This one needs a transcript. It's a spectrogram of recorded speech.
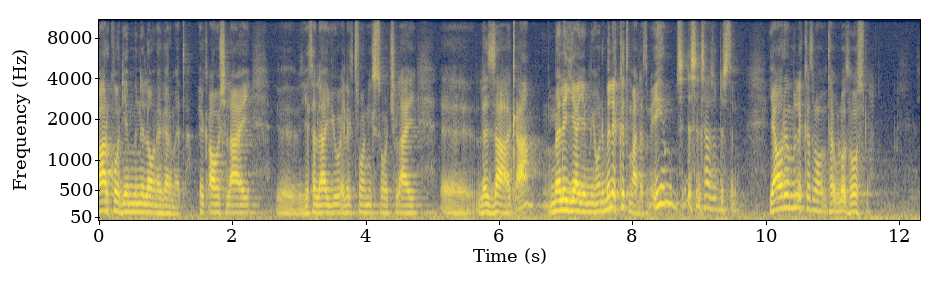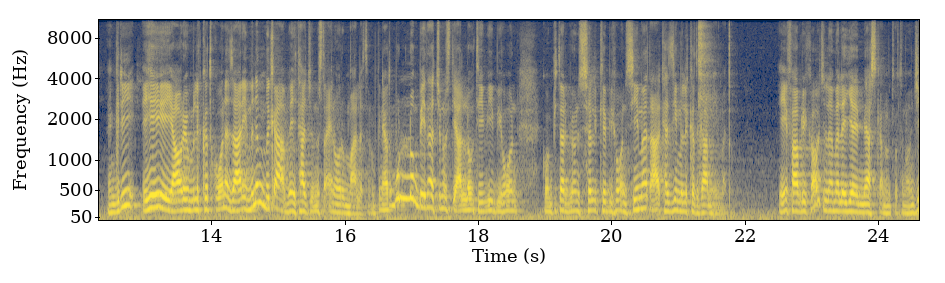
barcode የምንለው ነገር መጣ። እቃዎች ላይ የተለያዩ ኤሌክትሮኒክሶች ላይ ለዛ እቃ መለያ የሚሆን ምልክት ማለት ነው። ይህም 666 ነው። የአውሬው ምልክት ነው ተብሎ ተወስዷል። እንግዲህ ይሄ የአውሬው ምልክት ከሆነ ዛሬ ምንም እቃ ቤታችን ውስጥ አይኖርም ማለት ነው። ምክንያቱም ሁሉም ቤታችን ውስጥ ያለው ቲቪ ቢሆን ኮምፒውተር ቢሆን ስልክ ቢሆን ሲመጣ ከዚህ ምልክት ጋር ነው የሚመጣው። ይሄ ፋብሪካዎች ለመለያ የሚያስቀምጡት ነው እንጂ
